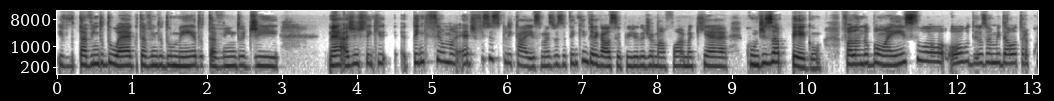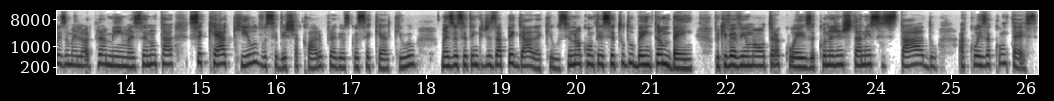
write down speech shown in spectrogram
e tá vindo do ego, tá vindo do medo, tá vindo de. Né? A gente tem que, tem que ser uma. É difícil explicar isso, mas você tem que entregar o seu pedido de uma forma que é com desapego, falando, bom, é isso, ou, ou Deus vai me dar outra coisa melhor para mim, mas você não tá. Você quer aquilo, você deixa claro para Deus que você quer aquilo, mas você tem que desapegar daquilo. Se não acontecer, tudo bem também, porque vai vir uma outra coisa. Quando a gente está nesse estado, a coisa acontece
